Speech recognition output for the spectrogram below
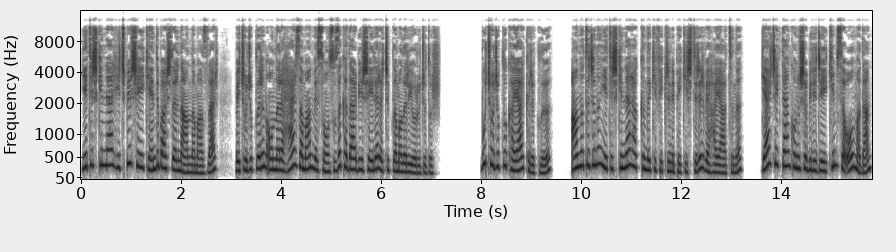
Yetişkinler hiçbir şeyi kendi başlarına anlamazlar ve çocukların onlara her zaman ve sonsuza kadar bir şeyler açıklamaları yorucudur. Bu çocukluk hayal kırıklığı, anlatıcının yetişkinler hakkındaki fikrini pekiştirir ve hayatını, gerçekten konuşabileceği kimse olmadan,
